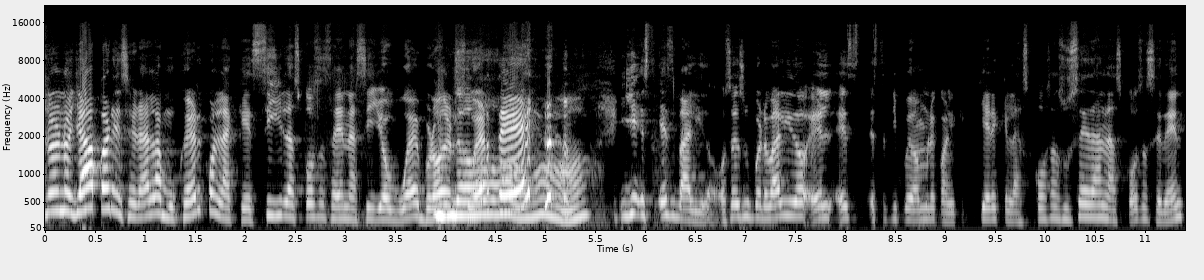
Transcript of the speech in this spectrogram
no, no, ya aparecerá la mujer con la que sí las cosas se den así. Yo, güey, brother, suerte. y es, es, válido, o sea, es súper válido. Él es este tipo de hombre con el que quiere que las cosas sucedan, las cosas se den.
